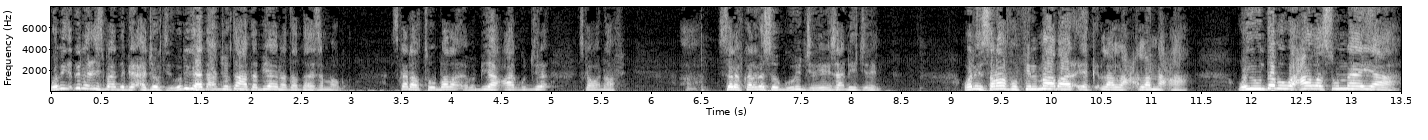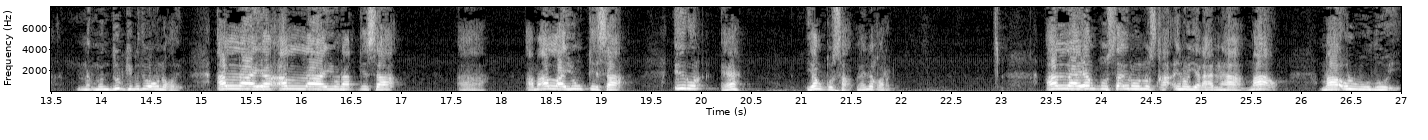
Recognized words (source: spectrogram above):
webiga dhinaciis baa dega joogtid webiga hadda joogta hataa biyaha inaad dadahaysa ma ogo iska dhaaf tuubada ama biyaha caag ku jira iska waa dhaafi. Selafka laga soo guurin jiray inay saa dhihi jireen. Walisraafu filmaa baa la nacaa. Wayundabu waxaa la suneeyaa manduubkii mid u noqday. Alaa yunaqisa. Ama anlaa yunqisa. Inuu yanqusa mayni qoran. Anlaa yanqusa inuu nusqa inuu yaraanin ha ma maa lwuduui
